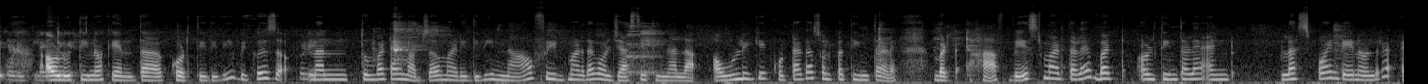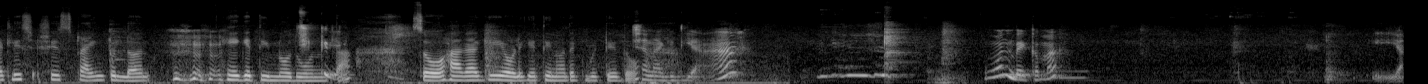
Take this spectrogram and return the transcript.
ಅವಳು ತಿನ್ನೋಕೆ ಅಂತ ಕೊಡ್ತಿದ್ದೀವಿ ಬಿಕಾಸ್ ನಾನು ತುಂಬ ಟೈಮ್ ಅಬ್ಸರ್ವ್ ಮಾಡಿದ್ದೀವಿ ನಾವು ಫೀಡ್ ಮಾಡಿದಾಗ ಅವಳು ಜಾಸ್ತಿ ತಿನ್ನಲ್ಲ. ಅವಳಿಗೆ ಕೊಟ್ಟಾಗ ಸ್ವಲ್ಪ ತಿಂತಾಳೆ ಬಟ್ ಹಾಫ್ ವೇಸ್ಟ್ ಮಾಡ್ತಾಳೆ ಬಟ್ ಅವಳು ತಿಂತಾಳೆ ಆ್ಯಂಡ್ ಪ್ಲಸ್ ಪಾಯಿಂಟ್ ಏನು ಅಂದರೆ at least she is trying to learn ಹೇಗೆ ತಿನ್ನೋದು ಅಂತ. ಸೊ ಹಾಗಾಗಿ ಅವಳಿಗೆ ತಿನ್ನೋದಕ್ಕೆ ಬಿಟ್ಟಿದ್ದು. ಚೆನ್ನಾಗಿದ್ಯಾ? ಒಂದು ಬೇಕಮ್ಮ ಯಾ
